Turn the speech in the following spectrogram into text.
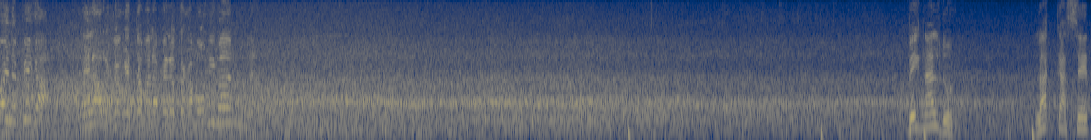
¡Hoy le pega! Toma la pelota como un imán. Vignaldum. Lacazette.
